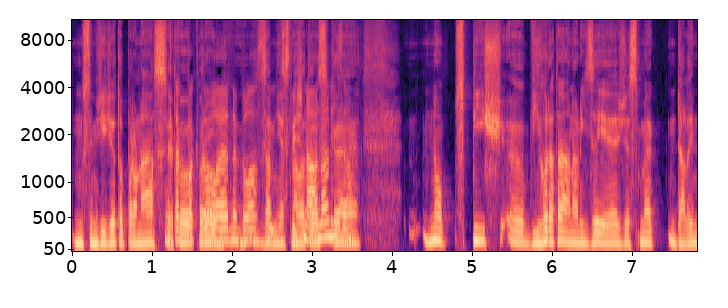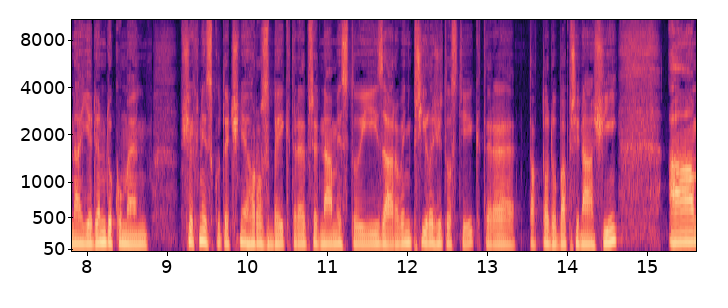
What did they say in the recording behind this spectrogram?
musím říct, že to pro nás no, jako tak pak pro nebyla zaměstnavatelské analýza. No spíš eh, výhoda té analýzy je, že jsme dali na jeden dokument všechny skutečně hrozby, které před námi stojí, zároveň příležitosti, které tato doba přináší. A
